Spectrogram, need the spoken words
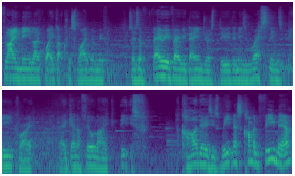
Flying knee like what he got Chris Weidman with. So he's a very, very dangerous dude, and his wrestling's peak, right? But again, I feel like he's Cardio is his weakness. Common theme here.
